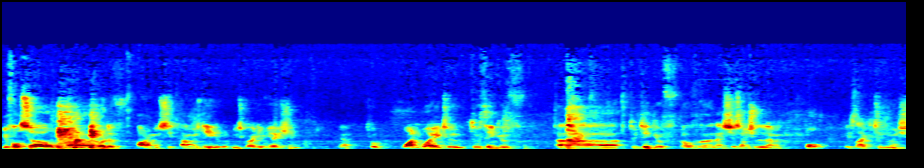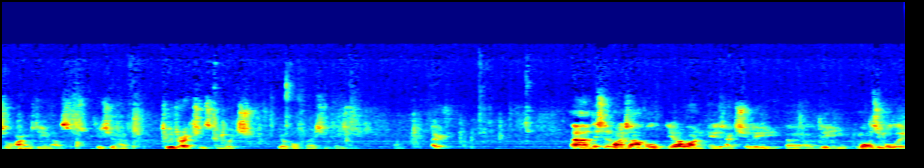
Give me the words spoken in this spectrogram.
You've also uh, heard of RMSD, RMSD, mean square deviation. Yeah. So one way to, to think of uh, to think of, of an essential dynamic plot is like a two-dimensional RMSD analysis because you have two directions in which your conformation can change. Okay. Uh, this is one example. The other one is actually uh, the homology model,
